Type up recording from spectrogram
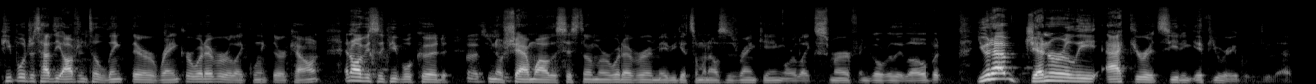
people just have the option to link their rank or whatever, or like link their account. And obviously, people could That's- you know, ShamWow the system or whatever, and maybe get someone else's ranking or like Smurf and go really low. But you'd have generally accurate seating if you were able to do that.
